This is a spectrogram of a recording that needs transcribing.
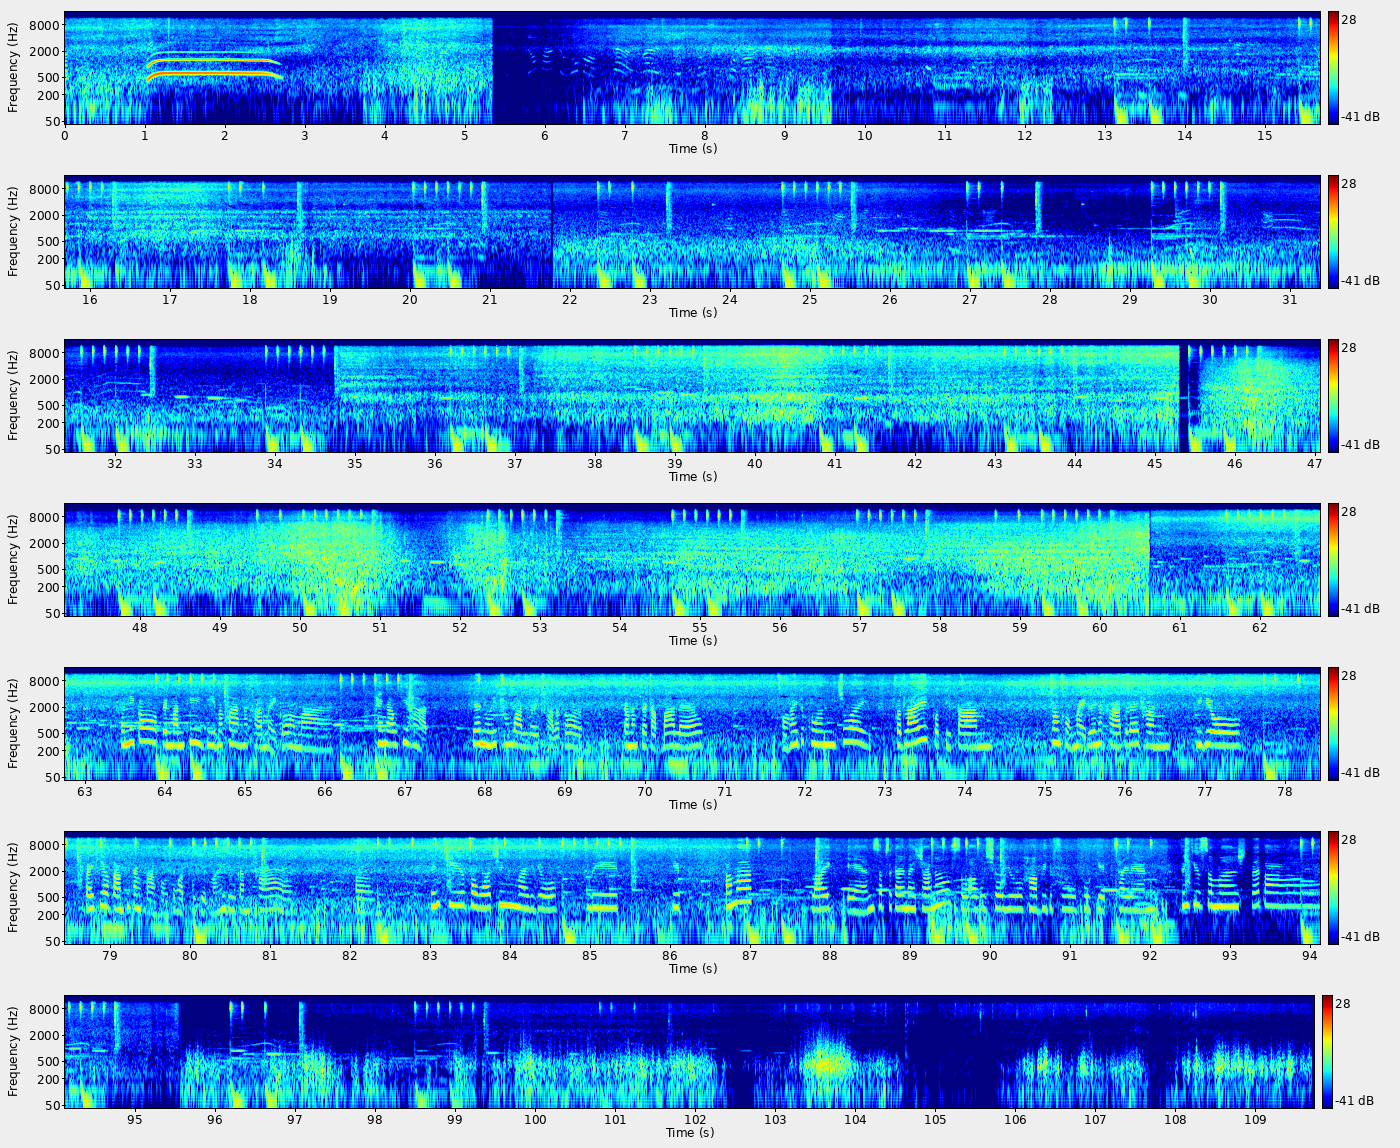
เป็นวันที่ดีมากๆนะคะ ใหม่ก็มาแฮงเอาท์ที่หาดยะนุ้ยทั้งวันเลยค่ะ แล้วก็กำลังจะกลับบ้านแล้ว ขอให้ทุกคนช่วยกดไลค์กดติดตามช่องของใหม่ด้วยนะคะ จะได้ทำวิดีโอ ไปเที่ยวตามที่ต่างๆ ของจังหวัดภูเก็ตมาให้ดูกันค่ะเอ่อ thank you for watching my video please give thumb up like and subscribe my channel. So I will show you how beautiful Phuket Thailand. Thank you so much. Bye bye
